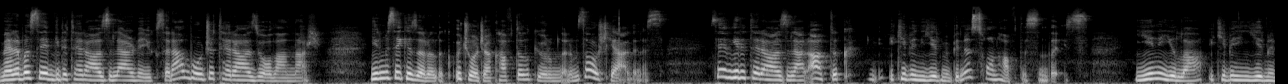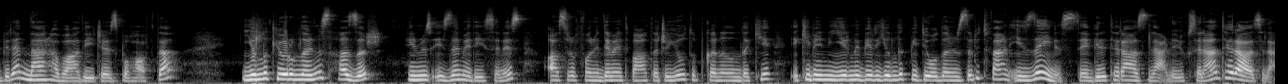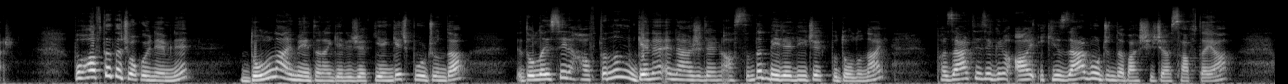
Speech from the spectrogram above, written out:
Merhaba sevgili teraziler ve yükselen burcu terazi olanlar. 28 Aralık 3 Ocak haftalık yorumlarımıza hoş geldiniz. Sevgili teraziler artık 2021'in son haftasındayız. Yeni yıla 2021'e merhaba diyeceğiz bu hafta. Yıllık yorumlarınız hazır. Henüz izlemediyseniz Astrofoni Demet Bağtacı YouTube kanalındaki 2021 yıllık videolarınızı lütfen izleyiniz sevgili teraziler ve yükselen teraziler. Bu hafta da çok önemli. Dolunay meydana gelecek Yengeç burcunda. Dolayısıyla haftanın genel enerjilerini aslında belirleyecek bu dolunay. Pazartesi günü Ay İkizler burcunda başlayacağız haftaya.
